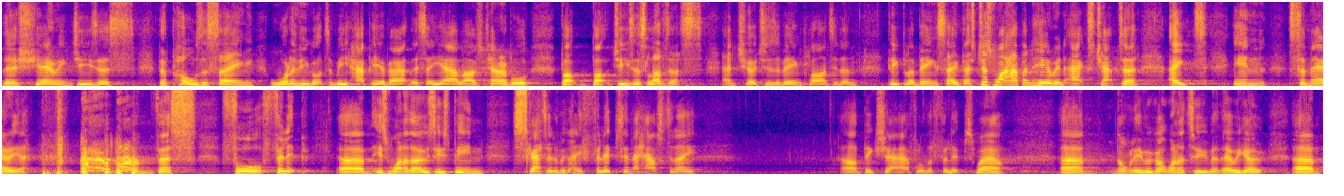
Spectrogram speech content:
They're sharing Jesus. The Poles are saying, What have you got to be happy about? They say, Yeah, our life's terrible, but, but Jesus loves us. And churches are being planted and people are being saved. That's just what happened here in Acts chapter 8 in Samaria. Verse 4 Philip um, is one of those who's been scattered. Have we got any Philips in the house today? Ah, big shout out for all the Philips. Wow. Um, normally we've got one or two, but there we go. Um,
